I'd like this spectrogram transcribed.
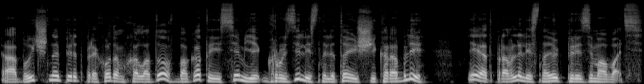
Обычно перед приходом холодов богатые семьи грузились на летающие корабли и отправлялись на юг перезимовать.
